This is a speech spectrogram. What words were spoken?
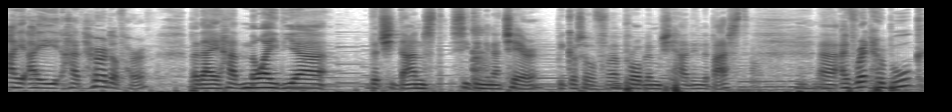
I, I had heard of her, but I had no idea that she danced sitting in a chair because of a problem she had in the past. Uh, I've read her book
